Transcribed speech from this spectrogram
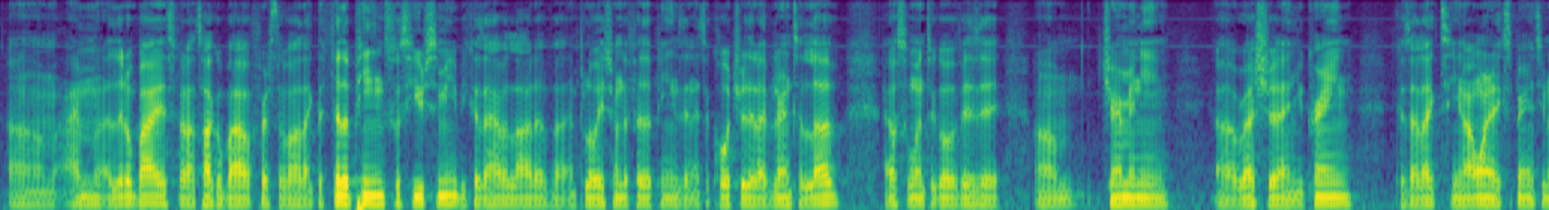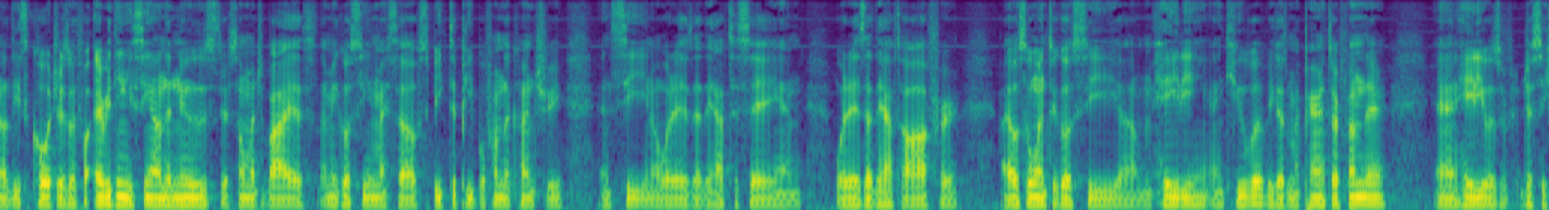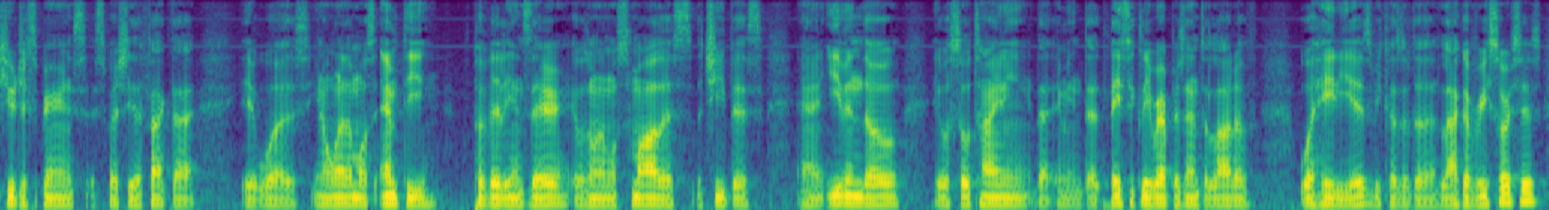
Um, I'm a little biased, but I'll talk about first of all, like the Philippines was huge to me because I have a lot of uh, employees from the Philippines, and it's a culture that I've learned to love. I also went to go visit um, Germany, uh, Russia, and Ukraine because I liked, you know, I wanted to experience, you know, these cultures with everything you see on the news. There's so much bias. Let me go see myself, speak to people from the country, and see, you know, what it is that they have to say and what it is that they have to offer. I also went to go see um, Haiti and Cuba because my parents are from there and Haiti was just a huge experience, especially the fact that it was you know one of the most empty pavilions there. It was one of the most smallest, the cheapest, and even though it was so tiny, that I mean that basically represents a lot of what Haiti is because of the lack of resources.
